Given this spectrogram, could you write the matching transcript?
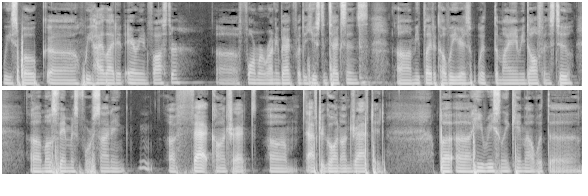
we spoke. Uh, we highlighted Arian Foster, uh, former running back for the Houston Texans. Um, he played a couple years with the Miami Dolphins too. Uh, most famous for signing a fat contract um, after going undrafted. But uh, he recently came out with a,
